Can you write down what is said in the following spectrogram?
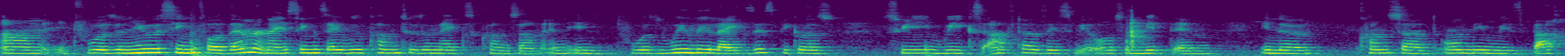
Um, it was a new thing for them, and I think they will come to the next concert. And it was really like this because three weeks after this, we also meet them in a concert only with Bach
